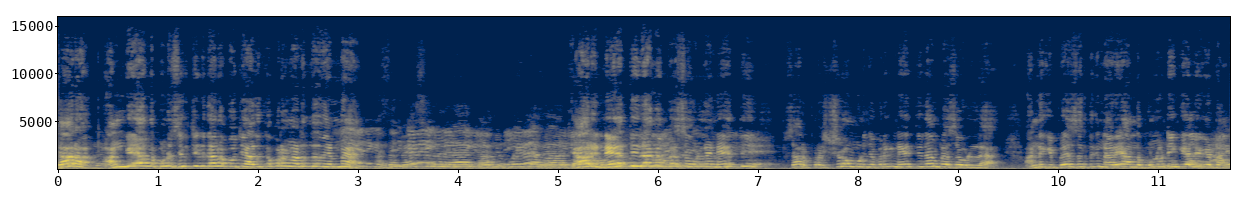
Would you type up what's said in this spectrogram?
சார். அங்கேயே அந்த பொண்ணு சிரிச்சுட்டு தானே போச்சு. அதுக்கப்புறம் நடந்தது என்ன. யாரு? நேத்தி தாங்க பேச விடல. நேத்தி சார் பிரஸ் ஷோ முடிஞ்ச பிறகு நேத்தி தான் பேச விடல அன்னைக்கு பேசுறதுக்கு நிறைய அந்த பொண்ணுட்டையும் கேள்வி கேட்டோம்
